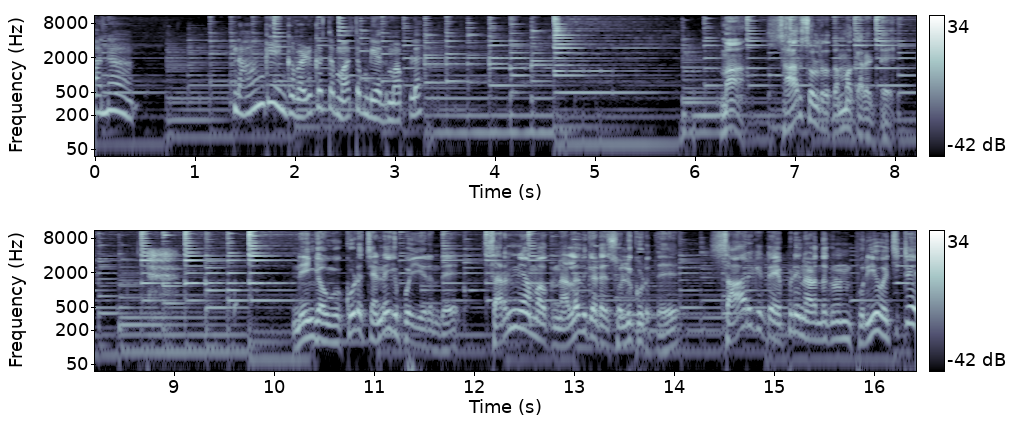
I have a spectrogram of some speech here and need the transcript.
ஆனா நாங்க எங்க வழக்கத்தை மாத்த முடியாது மாப்ள மா சார் சொல்றதம்மா கரெக்டு நீங்க உங்க கூட சென்னைக்கு போய் இருந்து சரண்யா அம்மாவுக்கு நல்லது கெட்ட சொல்லி கொடுத்து சாரு கிட்ட எப்படி நடந்துக்கணும்னு புரிய வச்சுட்டு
